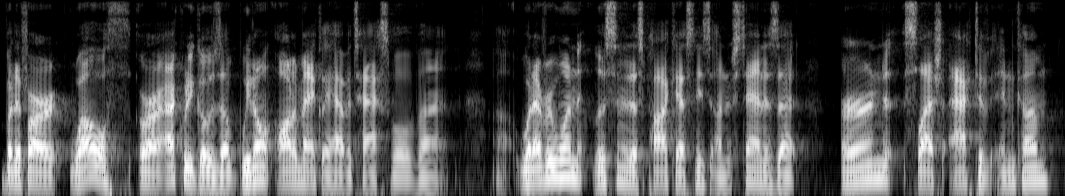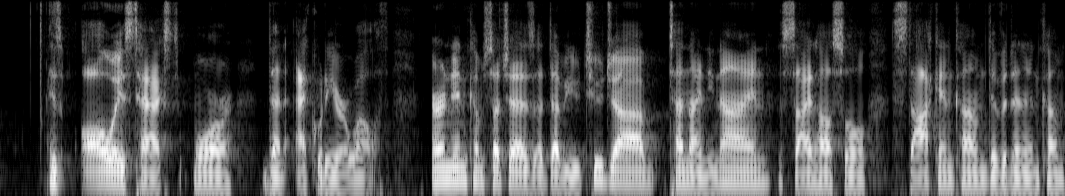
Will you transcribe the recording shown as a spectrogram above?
But if our wealth or our equity goes up, we don't automatically have a taxable event. Uh, what everyone listening to this podcast needs to understand is that earned slash active income is always taxed more than equity or wealth. Earned income, such as a W 2 job, 1099, a side hustle, stock income, dividend income,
